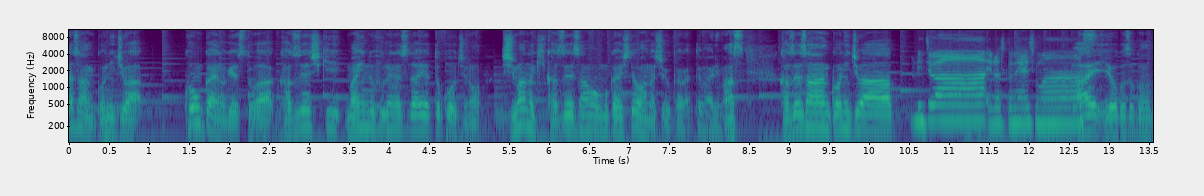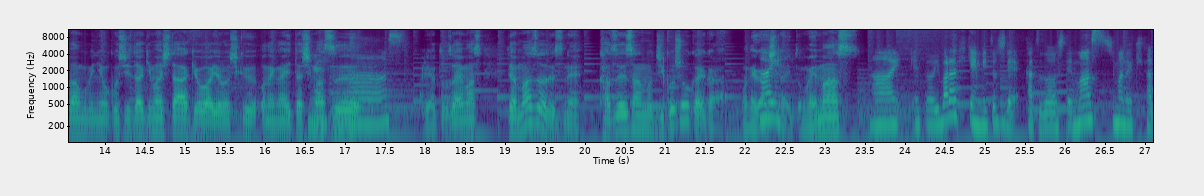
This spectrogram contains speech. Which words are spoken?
皆さんこんにちは今回のゲストは和江式マインドフルネスダイエットコーチの島貫和江さんをお迎えしてお話を伺ってまいります和江さんこんにちはこんにちは。よろしくお願いします。はいようこそこの番組にお越しいただきました今日はよろしくお願いいたしますありがとうございますではまずはですね和江さんの自己紹介からお願いしたいと思いますはい。えっと、茨城県水戸市で活動してます。島貫和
